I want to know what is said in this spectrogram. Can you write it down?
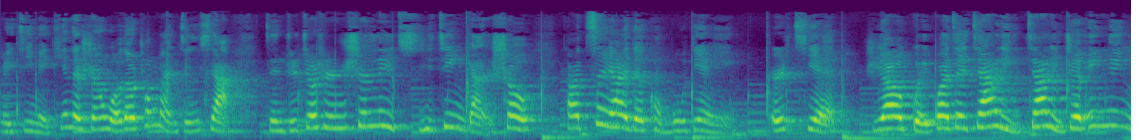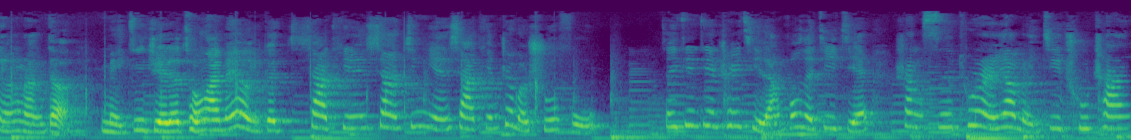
美纪每天的生活都充满惊吓，简直就是身临其境感受他最爱的恐怖电影，而且。只要鬼怪在家里，家里就阴阴凉凉的。美纪觉得从来没有一个夏天像今年夏天这么舒服。在渐渐吹起凉风的季节，上司突然要美纪出差，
